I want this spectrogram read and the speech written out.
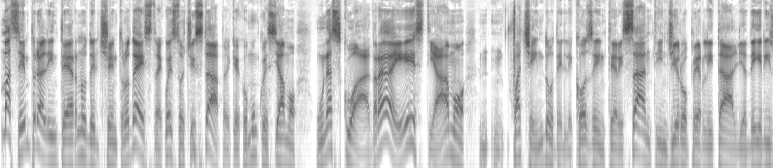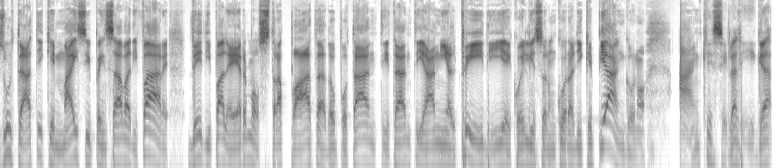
ma sempre all'interno del centrodestra e questo ci sta perché comunque siamo una squadra e stiamo mm, facendo delle cose interessanti in giro per l'Italia, dei risultati che mai si pensava di fare. Vedi Palermo strappata dopo tanti tanti anni al PD e quelli sono ancora lì che piangono, anche se la Lega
